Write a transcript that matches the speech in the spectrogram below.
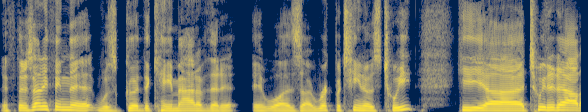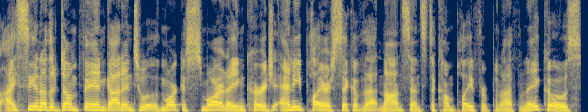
If there's anything that was good that came out of that, it, it was uh, Rick Pitino's tweet. He uh, tweeted out, I see another dumb fan got into it with Marcus Smart. I encourage any player sick of that nonsense to come play for Panathinaikos.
